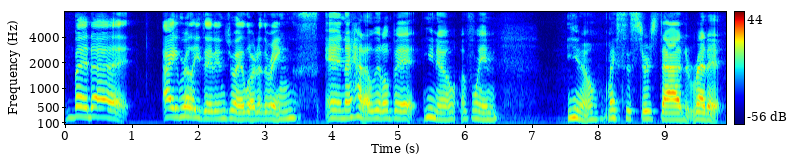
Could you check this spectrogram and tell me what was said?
But uh, I really did enjoy Lord of the Rings. And I had a little bit, you know, of when, you know, my sister's dad read it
